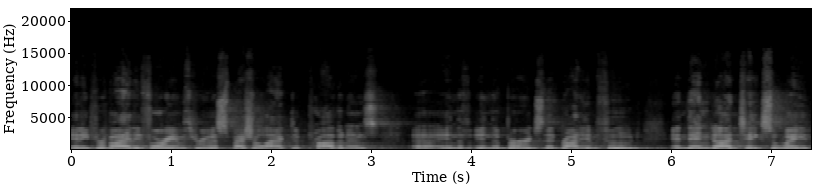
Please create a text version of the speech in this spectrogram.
and he provided for him through a special act of providence uh, in, the, in the birds that brought him food. And then God takes away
